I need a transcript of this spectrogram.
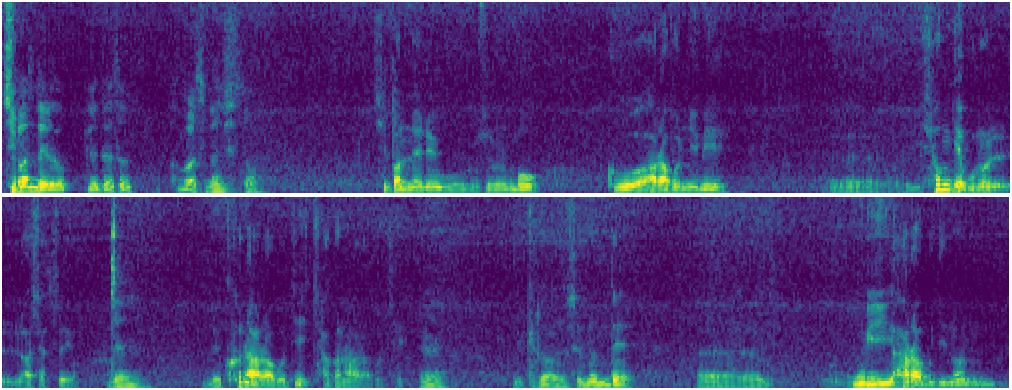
집안 내력에 대해서 한 말씀 해주시죠. 집안 내력으로서는 뭐 그 할아버님이 어, 형제분을 낳으셨어요. 네. 이제 큰 할아버지, 작은 할아버지 예. 이렇게 하셨는데 에, 우리 할아버지는 에,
